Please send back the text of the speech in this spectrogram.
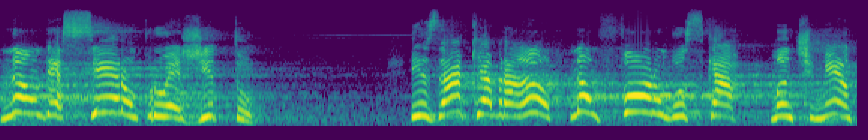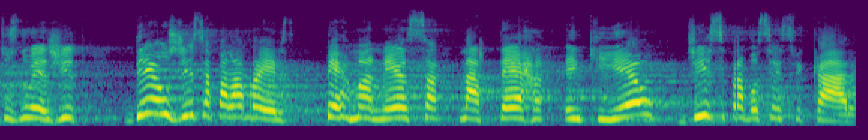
não desceram para o Egito. Isaac e Abraão não foram buscar mantimentos no Egito. Deus disse a palavra a eles: permaneça na terra em que eu disse para vocês ficarem.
